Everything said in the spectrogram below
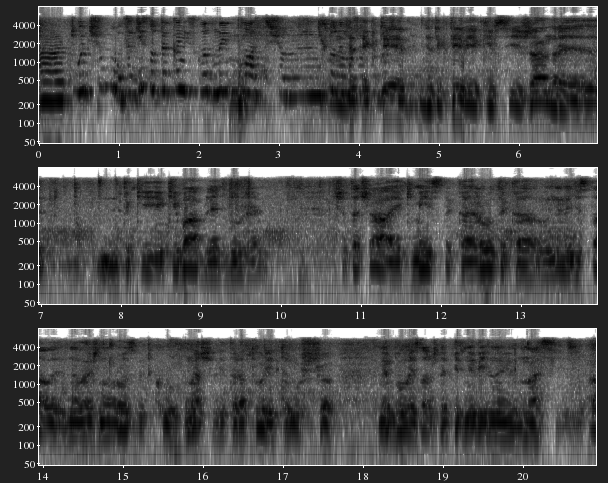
А, от чому це дійсно такий складний пласт, що ніхто не може Детектив, подушити? детектив, як і всі жанри, такі, які ваблять дуже читача, як містика, еротика, вони не дістали належного розвитку в нашій літературі, тому що ми були завжди підневільною нацією. А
